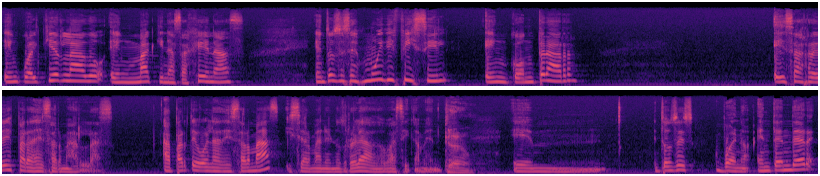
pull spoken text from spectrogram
en cualquier lado, en máquinas ajenas. Entonces es muy difícil encontrar esas redes para desarmarlas. Aparte vos las desarmás y se arman en otro lado, básicamente. Claro. Em, entonces, bueno, entender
